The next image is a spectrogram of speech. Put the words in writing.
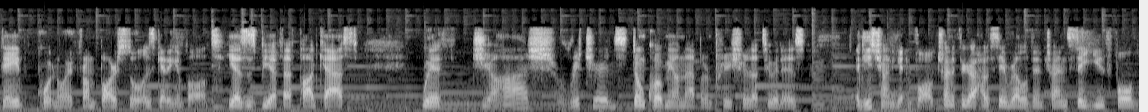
Dave Portnoy from Barstool is getting involved. He has his BFF podcast with Josh Richards. Don't quote me on that, but I'm pretty sure that's who it is. And he's trying to get involved, trying to figure out how to stay relevant, trying to stay youthful,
